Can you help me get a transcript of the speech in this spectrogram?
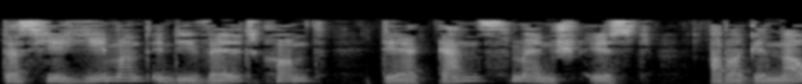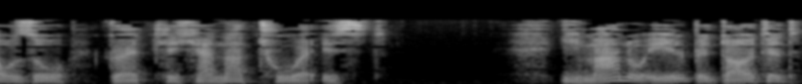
dass hier jemand in die Welt kommt, der ganz Mensch ist, aber genauso göttlicher Natur ist. Immanuel bedeutet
